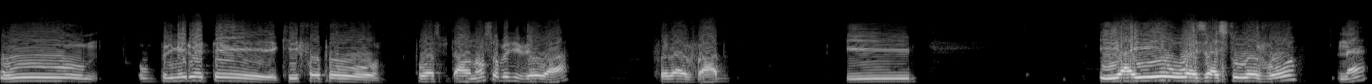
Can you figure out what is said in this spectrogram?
o, o primeiro ET que foi pro, pro hospital não sobreviveu lá, foi levado e e aí o exército levou, né?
